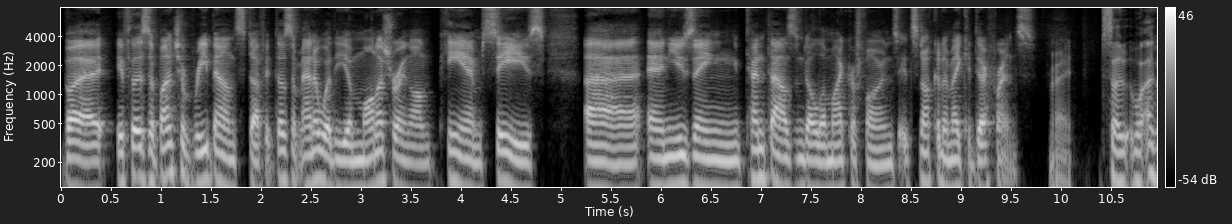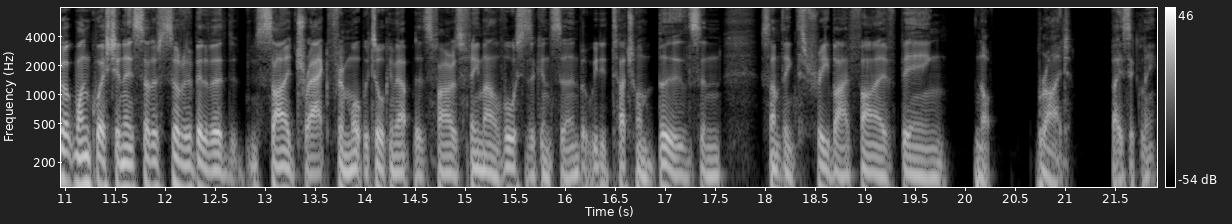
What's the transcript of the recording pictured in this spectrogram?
But if there's a bunch of rebound stuff, it doesn't matter whether you're monitoring on PMCs uh, and using $10,000 microphones, it's not going to make a difference. Right. So well, I got one question. It's sort of sort of a bit of a sidetrack from what we're talking about as far as female voices are concerned, but we did touch on booths and something three by five being right, basically.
